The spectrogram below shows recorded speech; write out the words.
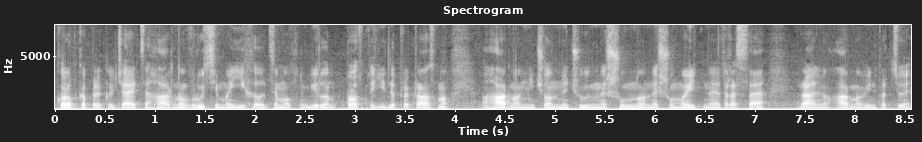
Коробка переключається гарно. В русі ми їхали цим автомобілем, просто їде прекрасно, гарно, нічого не чу, не шумно, не шумить, не трясе. Реально гарно він працює.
